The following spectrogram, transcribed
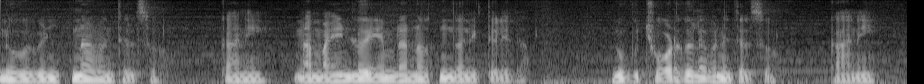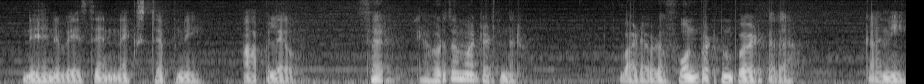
నువ్వు వింటున్నావని తెలుసు కానీ నా మైండ్లో ఏం రన్ అవుతుందో నీకు తెలీదు. నువ్వు చూడగలవని తెలుసు కానీ నేను వేసే నెక్స్ట్ స్టెప్ని ఆపలేవు. సార్ ఎవరితో మాట్లాడుతున్నారు? వాడెవడో ఫోన్ పట్టుకుని పోయాడు కదా. కానీ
